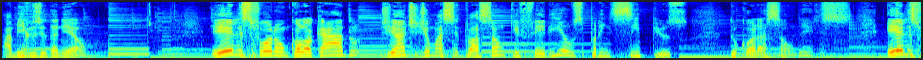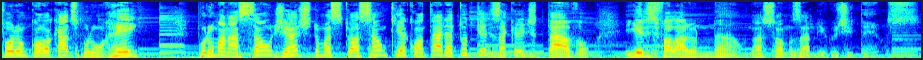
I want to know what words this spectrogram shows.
amigos de Daniel. Eles foram colocados diante de uma situação que feria os princípios do coração deles. Eles foram colocados por um rei, por uma nação, diante de uma situação que é contrária a tudo que eles acreditavam. E eles falaram: Não, nós somos amigos de Deus.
